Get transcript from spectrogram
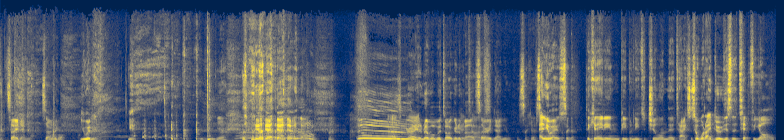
it. Sorry, Daniel. Sorry. Okay. You wouldn't. You- Yeah. That's great. I great. remember what we're talking about. times. Sorry, Daniel. It's okay. It's Anyways, okay. It's okay. the Canadian people need to chill on their taxes. So what I do, this is a tip for y'all.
